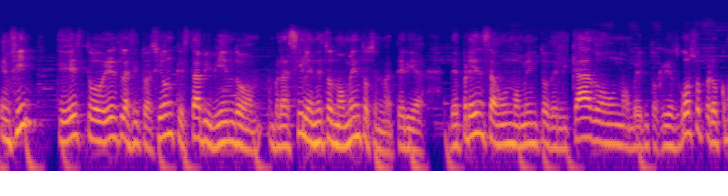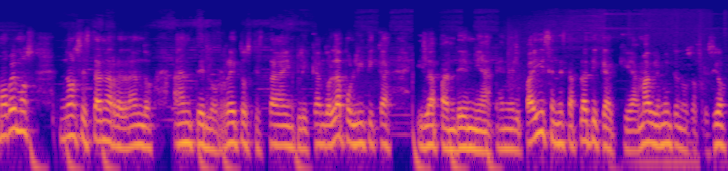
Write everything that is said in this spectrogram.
En fin, que esto es la situación que está viviendo Brasil en estos momentos en materia de prensa, un momento delicado, un momento riesgoso, pero como vemos no se están arredrando ante los retos que está implicando la política y la pandemia en el país. En esta plática que amablemente nos ofreció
